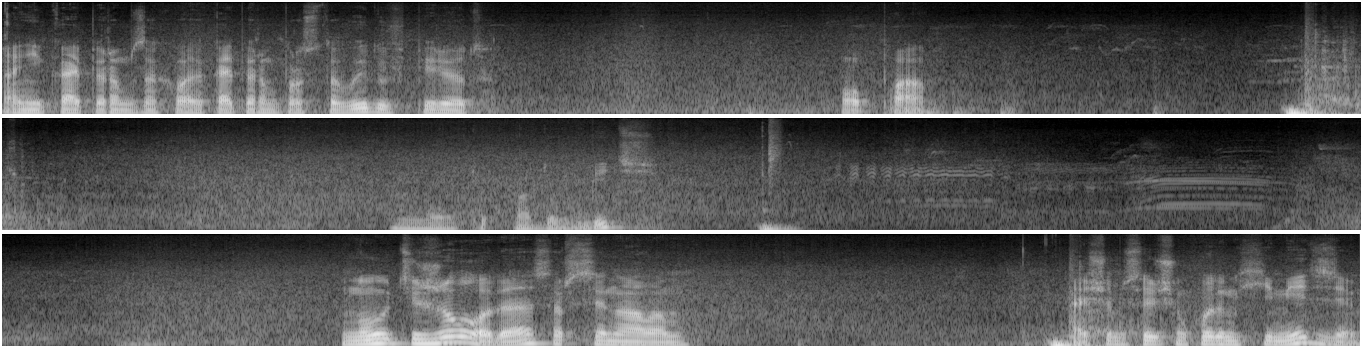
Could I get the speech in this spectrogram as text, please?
а не капером захват. Капером просто выйду вперед. Опа. Ну, тут надо убить. Ну, тяжело, да, с арсеналом? А еще мы следующим ходом Химедзи.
